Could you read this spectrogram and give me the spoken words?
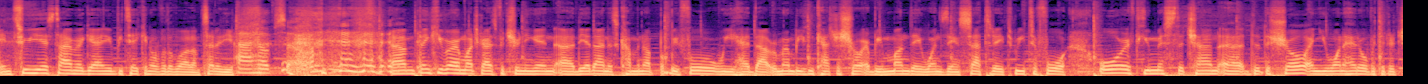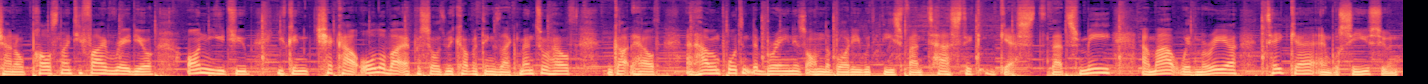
In two years' time again, you'll be taking over the world. I'm telling you. I hope so. um, thank you very much, guys, for tuning in. Uh, the Adan is coming up, but before we head out, remember you can catch the show every Monday, Wednesday, and Saturday, 3 to 4. Or if you missed the, chan- uh, the, the show and you want to head over to the channel Pulse 95 Radio on YouTube, you can check out all of our episodes. We cover things like mental health, gut health, and how important the brain is on the body with these fantastic guests. That's me. I'm out with Maria. Take care, and we'll see you soon.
